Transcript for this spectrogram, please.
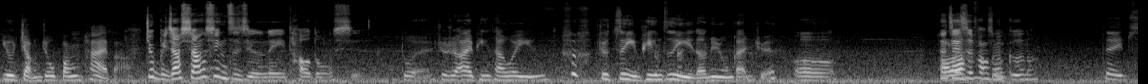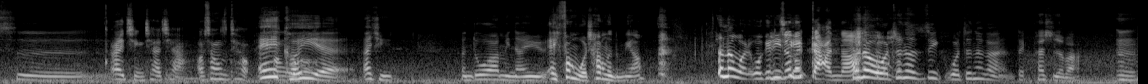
又讲究帮派吧。就比较相信自己的那一套东西。对，就是爱拼才会赢，就自己拼自己的那种感觉。嗯，那这次放什么歌呢？这一次，爱情恰恰，好像是跳。哎，可以耶，爱情很多啊，闽南语，哎，放我唱的怎么样？真的，我我给你真听，的敢呢、真的，我真的自己，我真的敢。对，开始了吧？嗯。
